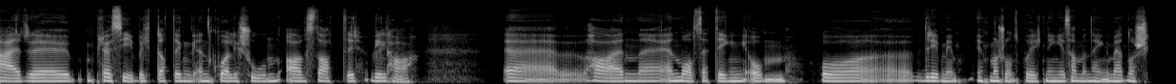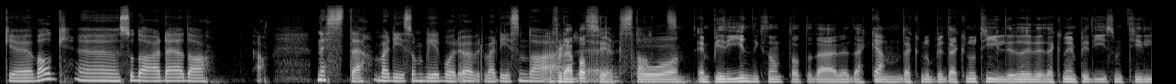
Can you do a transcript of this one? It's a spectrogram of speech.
er eh, plausibelt at en, en koalisjon av stater vil ha, eh, ha en, en målsetting om å drive med informasjonspåvirkning i sammenheng med et norsk eh, valg. Eh, så da er det da ja, neste verdi som blir vår øvre verdi, som da Ja, for det er eh, basert stat. på empirien, ikke sant? At det er, det er, ikke, Ja. det er, ikke, noe, det er ikke noe tidligere Det er ikke noe empiri som til,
